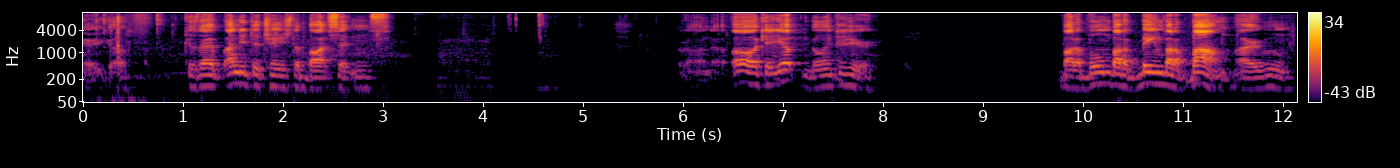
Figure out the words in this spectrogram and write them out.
There you go. Cause I I need to change the bot settings. Hold on. Oh, okay. Yep, going through here. Bada boom, bada bing, bada bomb. All right, boom.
